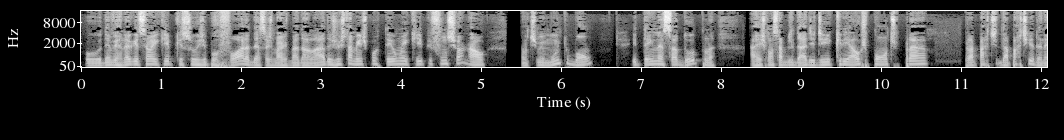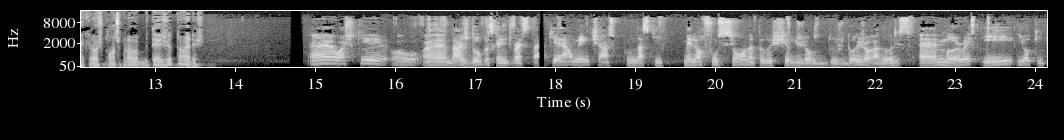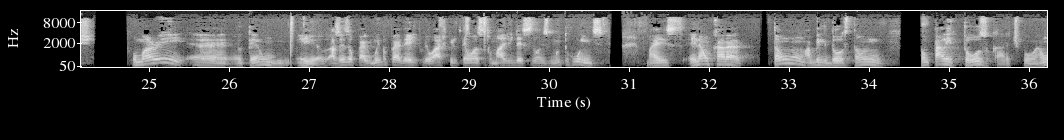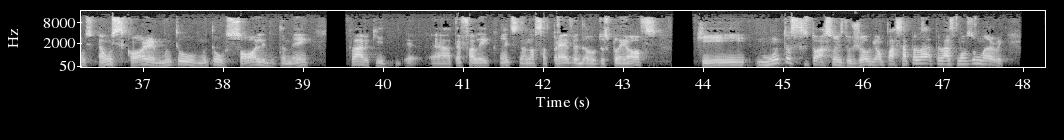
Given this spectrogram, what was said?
o Denver Nuggets é uma equipe que surge por fora dessas mais badaladas, justamente por ter uma equipe funcional. É um time muito bom e tem nessa dupla a responsabilidade de criar os pontos para da partida, né? Criar os pontos para obter as vitórias. É, eu acho que é, das duplas que a gente vai citar aqui, é realmente acho que uma das que melhor funciona pelo estilo de jogo dos dois jogadores é Murray e Jokic. O Murray, é, eu tenho um, às vezes eu pego muito o pé dele porque eu acho que ele tem umas tomadas de decisões muito ruins, mas ele é um cara tão habilidoso, tão tão talentoso, cara. Tipo, é um, é um scorer muito, muito sólido também. Claro que é, até falei antes na nossa prévia do, dos playoffs que muitas situações do jogo iam passar pela, pelas mãos do Murray.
